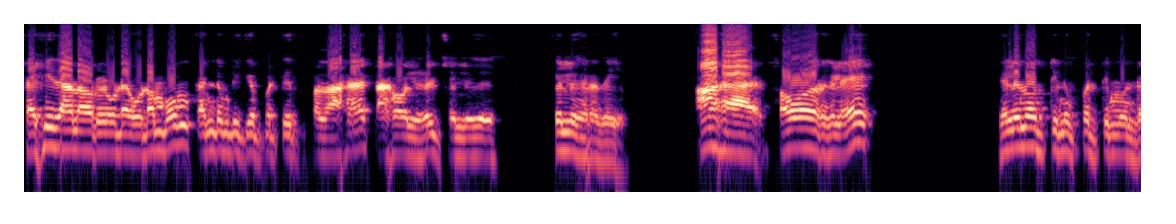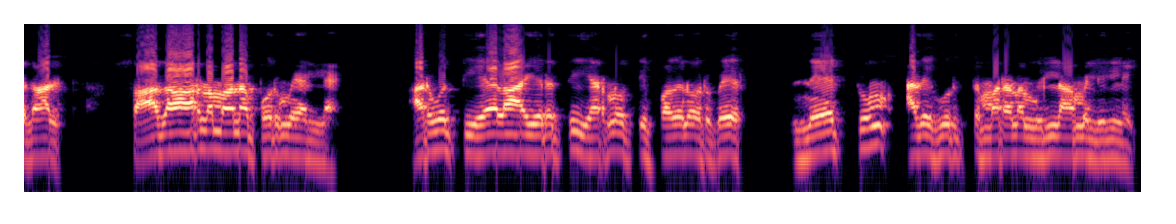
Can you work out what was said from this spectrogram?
ஷஹீதானவர்களுடைய உடம்பும் கண்டுபிடிக்கப்பட்டிருப்பதாக தகவல்கள் சொல்லு சொல்லுகிறது. ஆக சகோதரர்களே எழுநூத்தி முப்பத்தி மூன்று நாள். சாதாரணமான பொறுமை அல்ல. அறுபத்தி ஏழாயிரத்தி இருநூத்தி பதினோரு பேர். நேற்றும் அதை குறித்த மரணம் இல்லாமல் இல்லை.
